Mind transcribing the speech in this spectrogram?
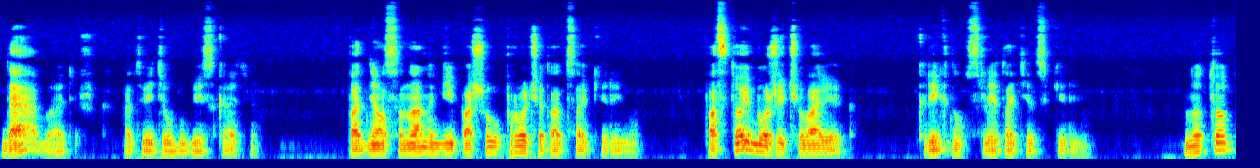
Да, батюшка, ответил богоискатель. Поднялся на ноги и пошел прочь от отца Кирилла. Постой, Божий человек, крикнул вслед отец Кирилл. Но тот,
